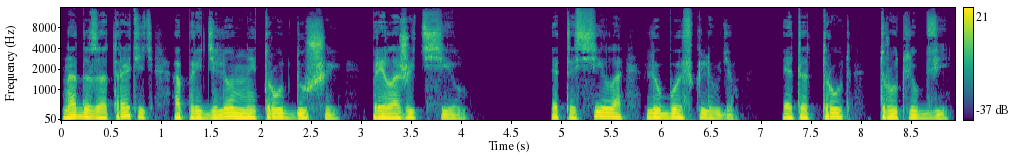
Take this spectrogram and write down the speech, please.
надо затратить определенный труд души, приложить силу. Эта сила – любовь к людям, этот труд – труд любви.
